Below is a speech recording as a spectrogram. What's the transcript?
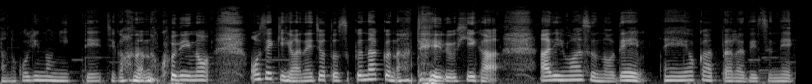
あ残りの日程違うな残りのお席がねちょっと少なくなっている日がありますので、えー、よかったらですね、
